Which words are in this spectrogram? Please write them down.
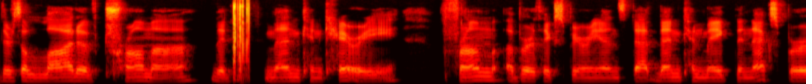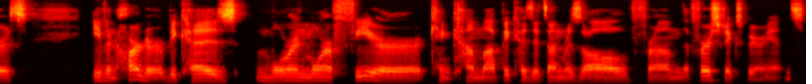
there's a lot of trauma that men can carry from a birth experience that then can make the next birth even harder because more and more fear can come up because it's unresolved from the first experience.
